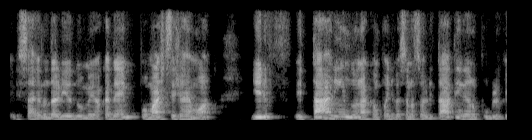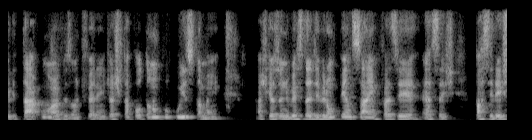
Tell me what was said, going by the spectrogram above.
Eles saíram dali do meio acadêmico, por mais que seja remoto, e ele está indo na campanha de vacinação, ele está atendendo o público, ele está com uma visão diferente. Acho que está faltando um pouco isso também. Acho que as universidades deveriam pensar em fazer essas parcerias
